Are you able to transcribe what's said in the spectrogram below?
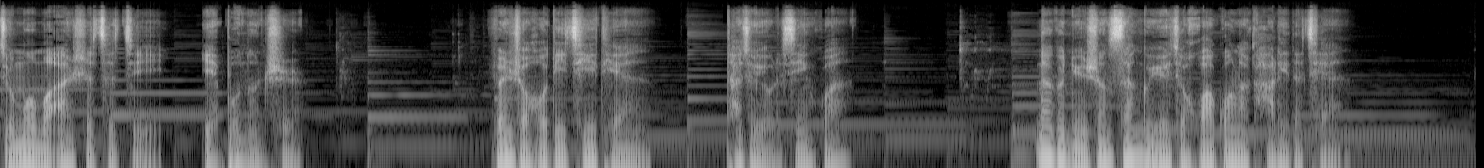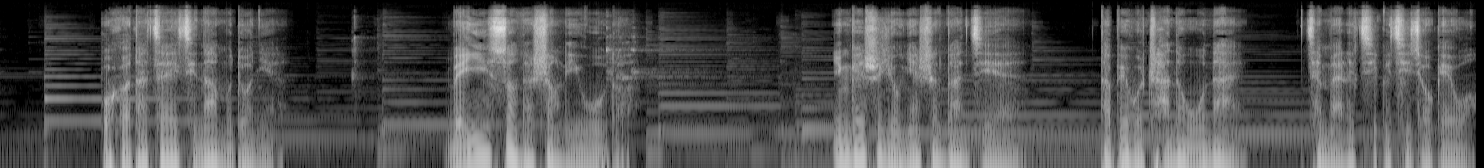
就默默暗示自己也不能吃。分手后第七天，他就有了新欢。那个女生三个月就花光了卡里的钱。我和他在一起那么多年，唯一算得上礼物的，应该是有年圣诞节，他被我缠得无奈，才买了几个气球给我。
